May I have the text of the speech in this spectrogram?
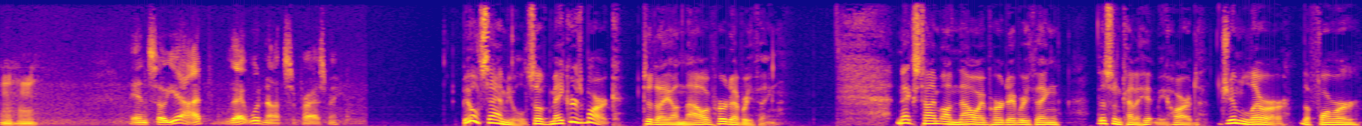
Mm-hmm. And so, yeah, I, that would not surprise me. Bill Samuels of Maker's Mark today on Now I've Heard Everything. Next time on Now I've Heard Everything, this one kind of hit me hard. Jim Lehrer, the former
